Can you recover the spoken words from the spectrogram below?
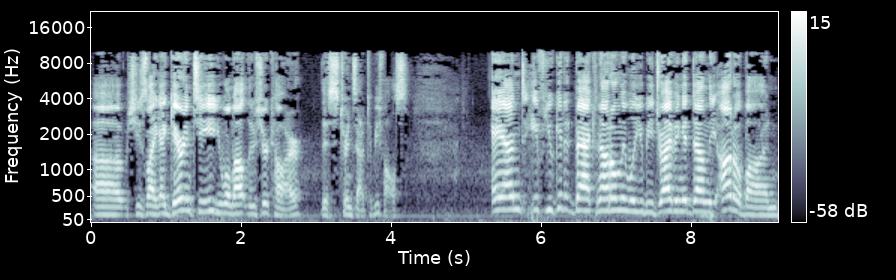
Uh, she's like, I guarantee you will not lose your car. This turns out to be false. And if you get it back, not only will you be driving it down the Autobahn,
